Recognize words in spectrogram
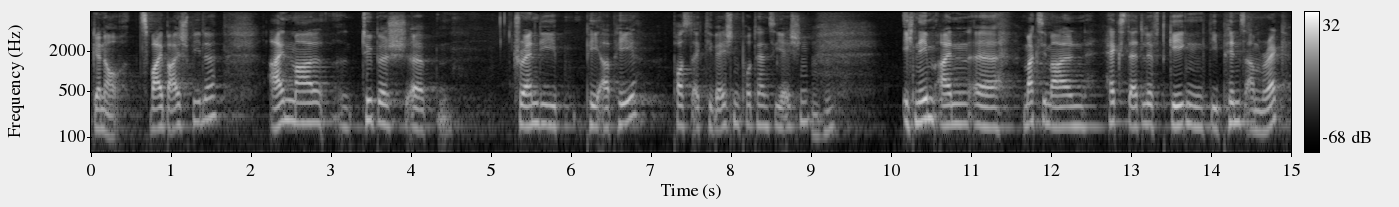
Genau, zwei Beispiele. Einmal typisch äh, trendy PAP, Post-Activation Potentiation. Mhm. Ich nehme einen äh, maximalen Hex-Deadlift gegen die Pins am Rack.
